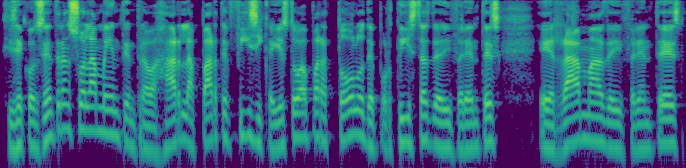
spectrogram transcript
Si se concentran solamente en trabajar la parte física, y esto va para todos los deportistas de diferentes eh, ramas, de diferentes,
